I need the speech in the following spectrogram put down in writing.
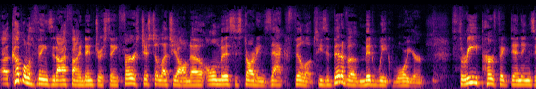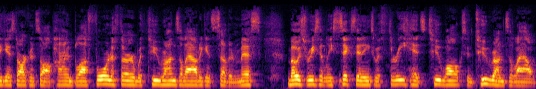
a, couple of things that I find interesting. First, just to let you all know, Ole Miss is starting Zach Phillips. He's a bit of a midweek warrior. Three perfect innings against Arkansas Pine Bluff, four and a third with two runs allowed against Southern Miss. Most recently, six innings with three hits, two walks, and two runs allowed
